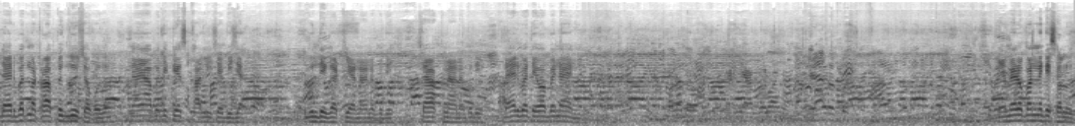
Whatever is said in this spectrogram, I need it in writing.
ડાયરબાદમાં ટ્રાફિક જોઈ શકો છો. ને અહીં આ બધી ટેસ્ટ ખાલી છે બીજા. ગુંદી ગાંઠિયાના ને બધી, શાકના ને બધી. ડાયરબાદ એવા બનાવે ને કેમેરો પણ નથી સલું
